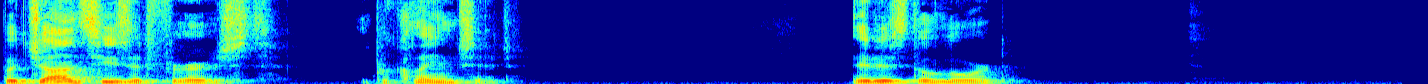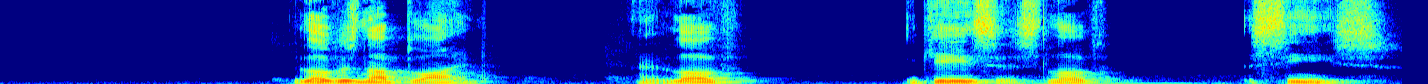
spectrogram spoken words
But John sees it first, proclaims it. It is the Lord. Love is not blind. Love gazes. Love sees.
